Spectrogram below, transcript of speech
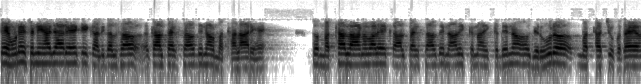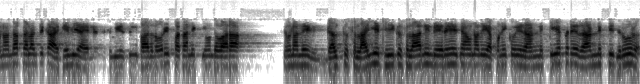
ਤੇ ਹੁਣ ਇਹ ਸੁਨੇਹਾ ਜਾ ਰਿਹਾ ਹੈ ਕਿ ਅਕਾਲੀ ਦਲ ਸਾਹਿਬ, ਅਕਾਲ ਤਖਤ ਸਾਹਿਬ ਦੇ ਨਾਲ ਮੱਥਾ ਲਾ ਰਿਹਾ ਹੈ। ਤੋ ਮੱਥਾ ਲਾਉਣ ਵਾਲੇ ਅਕਾਲ ਤਖਤ ਸਾਹਿਬ ਦੇ ਨਾਲ ਇੱਕ ਨਾ ਇੱਕ ਦਿਨ ਉਹ ਜ਼ਰੂਰ ਮੱਥਾ ਝੁਕਦਾ ਹੈ। ਉਹਨਾਂ ਦਾ ਪਹਿਲਾਂ ਝੁਕਾ ਕੇ ਵੀ ਆਏ ਨੇ। ਸੁਖਬੀਰ ਸਿੰਘ ਬਾਦਲ ਹੋਰੀ ਪਤਾ ਨਹੀਂ ਕਿਉਂ ਦੁਬਾਰਾ ਉਹਨਾਂ ਦੇ ਗਲਤ ਸਲਾਹੀਏ ਠੀਕ ਸਲਾਹ ਨਹੀਂ ਦੇ ਰਹੇ ਜਾਂ ਉਹਨਾਂ ਦੀ ਆਪਣੀ ਕੋਈ ਰਣਨੀਤੀ ਹੈ, ਪਰ ਇਹ ਰਣਨੀਤੀ ਜ਼ਰੂਰ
